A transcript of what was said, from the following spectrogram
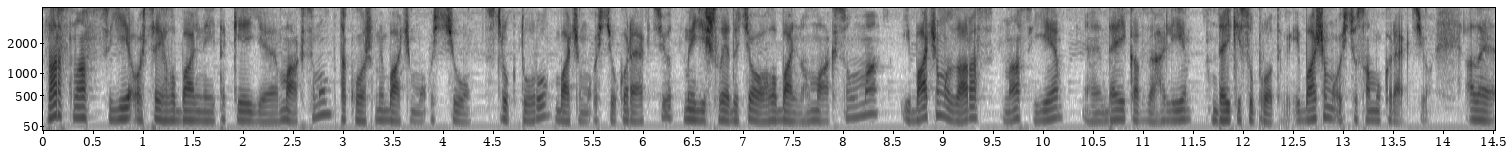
Зараз у нас є ось цей глобальний такий е, максимум. Також ми бачимо ось цю структуру, бачимо ось цю корекцію. Ми дійшли до цього глобального максимума, і бачимо, зараз у нас є е, деяка взагалі деякі супротиви. І бачимо ось цю саму корекцію. Але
